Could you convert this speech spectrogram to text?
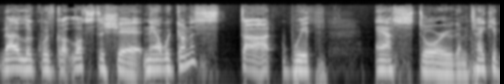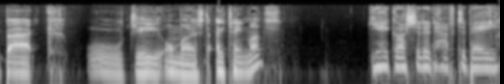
No, look, we've got lots to share. Now, we're going to start with our story. We're going to take you back, oh, gee, almost 18 months. Yeah, gosh, it'd have to be.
